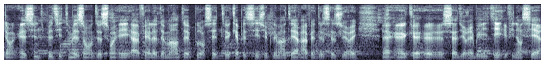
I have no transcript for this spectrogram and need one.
donc c'est une petite maison de soins et a fait la demande pour cette capacité supplémentaire afin de s'assurer que sa durabilité financière.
